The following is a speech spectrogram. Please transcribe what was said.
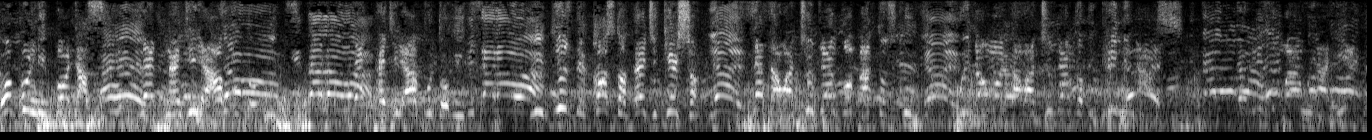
Open the borders. Let Nigeria have food to eat. Let Nigeria have food to eat. Reduce the cost of education. Yes. Let our children go back to school. Yes. We don't want our children to be criminals. The reason why we are here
